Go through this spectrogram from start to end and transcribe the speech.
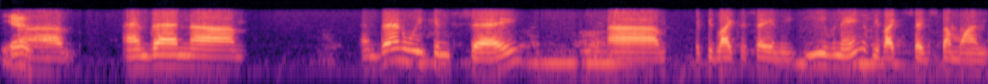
Yes. Um, and then um, and then we can say, um, if you'd like to say in the evening, if you'd like to say to someone,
